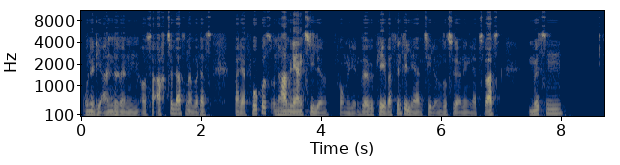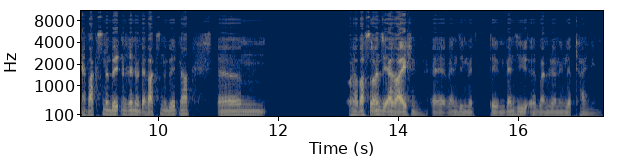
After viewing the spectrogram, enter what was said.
ohne die anderen außer Acht zu lassen, aber das war der Fokus und haben Lernziele formuliert. Und gesagt, okay, was sind die Lernziele unseres Learning Labs? Was müssen Erwachsenenbildnerinnen und Erwachsenenbildner ähm, oder was sollen sie erreichen, äh, wenn sie mit dem, wenn sie äh, beim Learning Lab teilnehmen?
